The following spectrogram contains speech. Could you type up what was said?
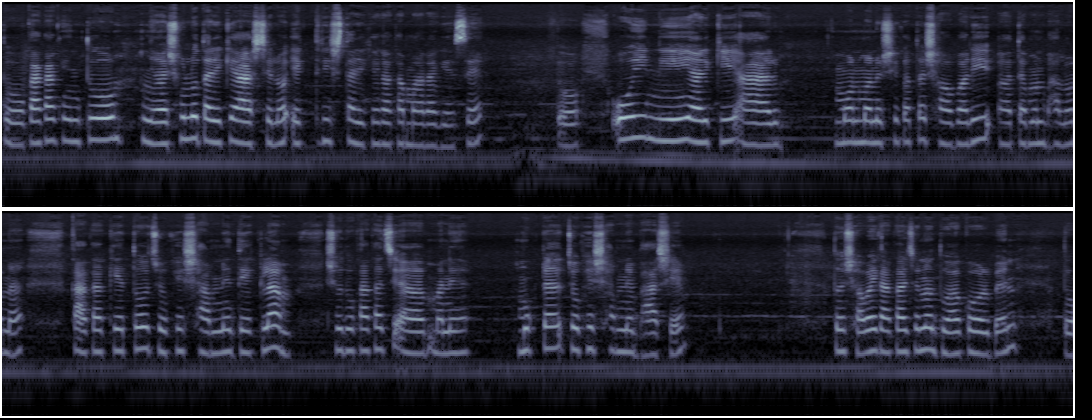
তো কাকা কিন্তু ষোলো তারিখে আসছিল, একত্রিশ তারিখে কাকা মারা গেছে। তো ওই নিয়েই আর কি, আর মন মানসিকতা সবারই তেমন ভালো না। কাকাকে তো চোখের সামনে দেখলাম, শুধু কাকা মানে মুখটা চোখের সামনে ভাসে। তো সবাই কাকার জন্য দোয়া করবেন। তো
